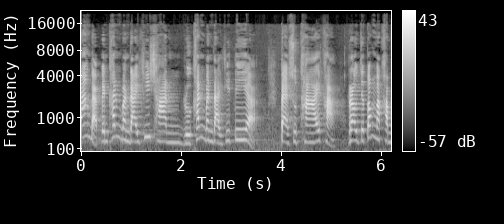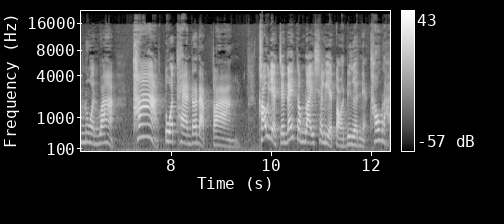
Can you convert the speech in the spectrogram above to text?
ตั้งแบบเป็นขั้นบันไดที่ชันหรือขั้นบันไดที่เตี้ย แต่สุดท้ายค่ะ เราจะต้องมาคำนวณว่า ถ้าตัวแทนระดับกลาง เขาอยากจะได้กำไรเฉลี่ยต่อเดือนเนี่ยเท่าไหร่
